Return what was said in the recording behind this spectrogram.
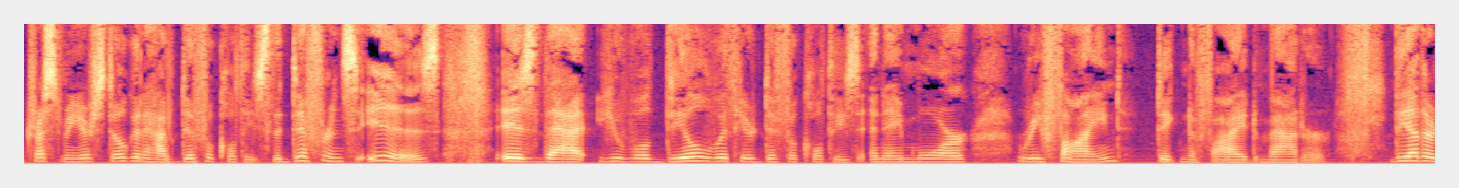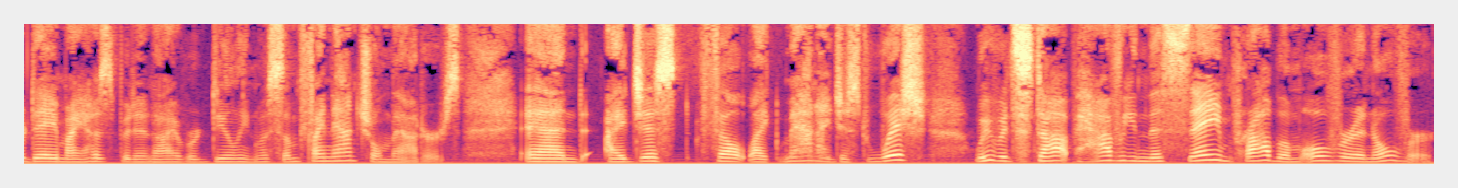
Trust me, you're still going to have difficulties. The difference is is that you will deal with your difficulties in a more refined dignified matter. The other day, my husband and I were dealing with some financial matters, and I just felt like, man, I just wish we would stop having this same problem over and over.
